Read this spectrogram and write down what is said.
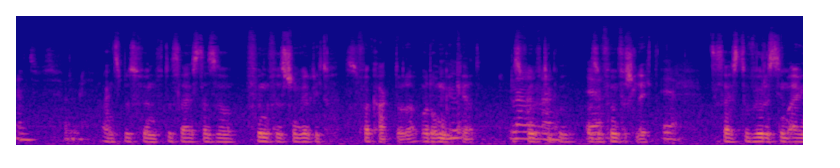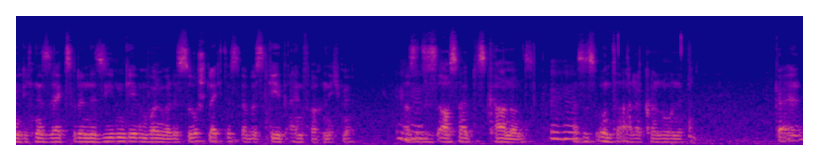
1 bis 5. 1 bis 5. Das heißt also, 5 ist schon wirklich verkackt, oder? Oder umgekehrt. Ist Nein, 5 die nein. gut. Also Ja. 5 ist schlecht. Ja. Das heißt, du würdest ihm eigentlich eine 6 oder eine 7 geben wollen, weil es so schlecht ist, aber es geht einfach nicht mehr. Also Mhm. das ist außerhalb des Kanons. Mhm. Das ist unter aller Kanone. Geil.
